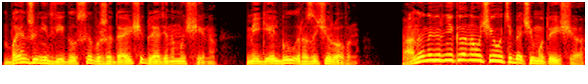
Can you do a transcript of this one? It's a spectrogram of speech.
Бенджи не двигался, выжидающе глядя на мужчину. Мигель был разочарован. «Она наверняка научила тебя чему-то еще.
